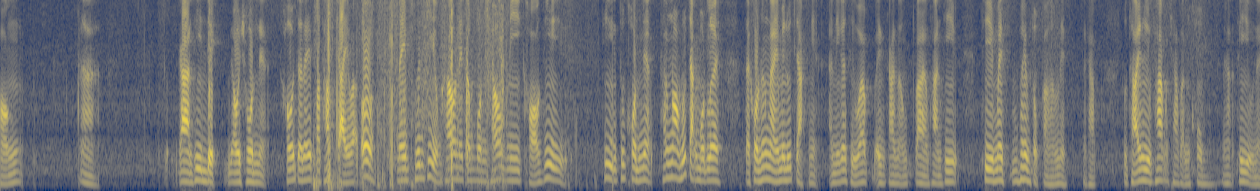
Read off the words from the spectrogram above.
ของ การที่เด็กเยาวชนเนี่ยเขาจะได้ประทับใจว่า เออ ในพื้นที่ของเขาในตำบลเขามีของที่ที่ทุกคนเนี่ยทั้งนอกรู้จักหมดเลย แต่คนข้างในไม่รู้จักเนี่ยอันนี้ก็ถือว่าเป็นการสัมพันธ์ที่ที่ไม่ไม่ประสบความสำเร็จนะครับ สุดท้ายคือภาคประชาสังคมนะฮะที่อยู่ใน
